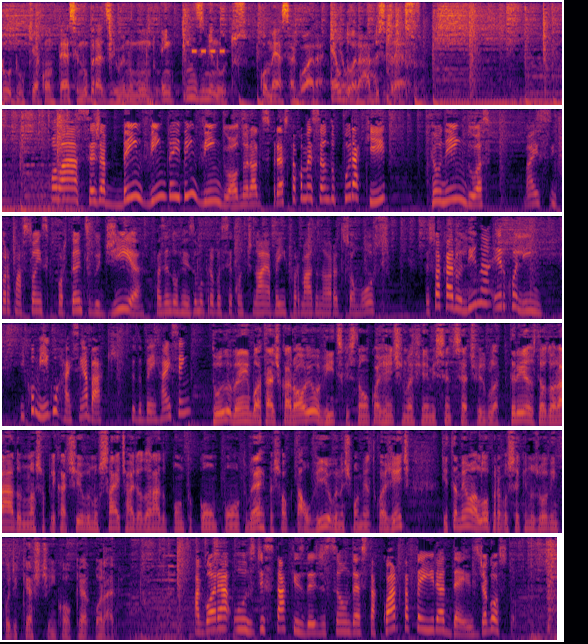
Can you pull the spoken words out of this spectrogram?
Tudo o que acontece no Brasil e no mundo em 15 minutos. Começa agora Eldorado Expresso. Olá, seja bem-vinda e bem-vindo ao Dourado Expresso. Está começando por aqui, reunindo as mais informações importantes do dia, fazendo um resumo para você continuar bem informado na hora do seu almoço. Eu sou a Carolina Ercolim e comigo, Heisen Abac. Tudo bem, Heisen? Tudo bem, boa tarde, Carol e ouvintes que estão com a gente no FM 107,3 do Eldorado, no nosso aplicativo, no site radioeldorado.com.br, pessoal que está ao vivo neste momento com a gente, e também um alô para você que nos ouve em podcast em qualquer horário. Agora, os destaques da edição desta quarta-feira, 10 de agosto.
